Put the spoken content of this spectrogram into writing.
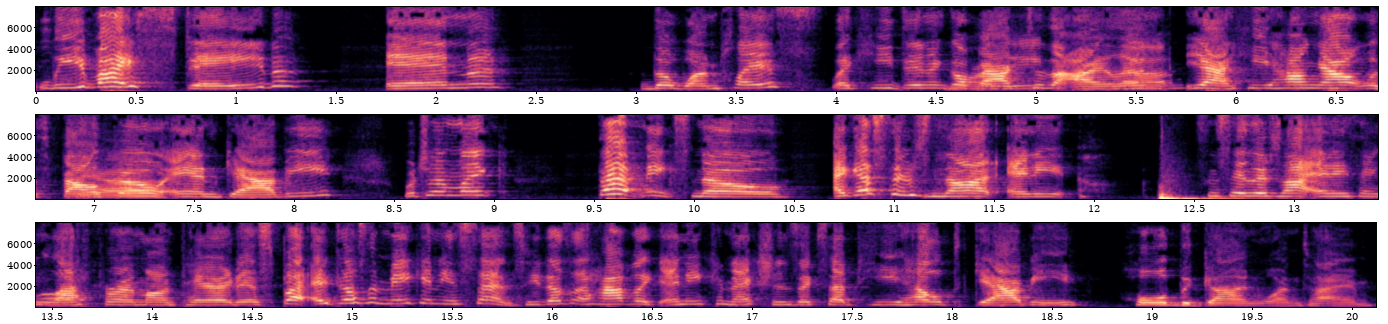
Levi stayed in the one place. Like he didn't go back to the island. Yeah. he hung out with Falco Yeah. and Gabi, which I'm like, that makes no. I guess there's not any. I was gonna say there's not anything left for him on Paradis, but it doesn't make any sense. He doesn't have like any connections except he helped Gabi hold the gun one time.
